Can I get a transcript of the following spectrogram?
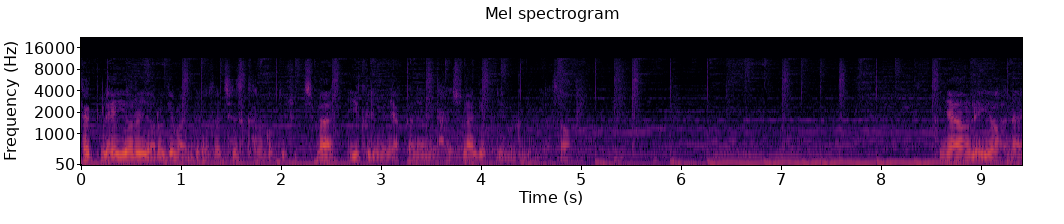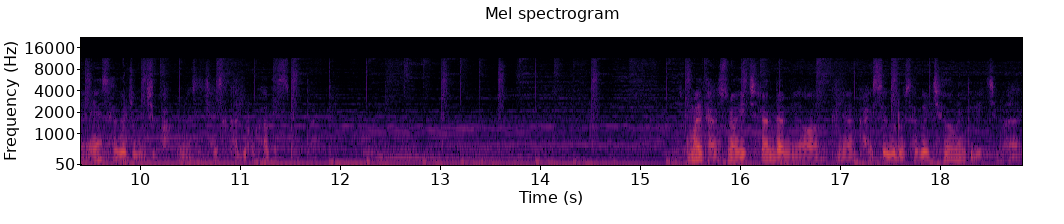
색 레이어를 여러 개 만들어서 채색하는 것도 좋지만 이 그림은 약간은 단순하게 그리는 그림이어서 그냥 레이어 하나에 색을 조금씩 바꾸면서 채색하도록 하겠습니다. 정말 단순하게 칠한다면 그냥 갈색으로 색을 채우면 되겠지만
